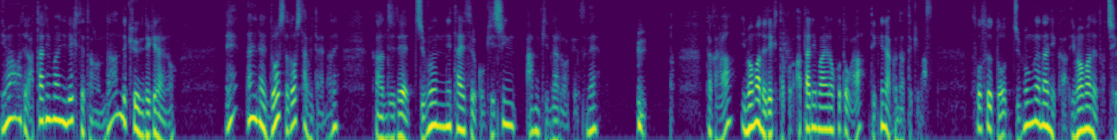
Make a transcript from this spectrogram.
今まで当たり前にできてたの？なんで急にできないの？え？何々どうした？どうした？みたいなね感じで自分に対するこう疑心暗鬼になるわけですね。だから今までできた当たり前のことができなくなってきます。そうすると自分が何か今までと違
